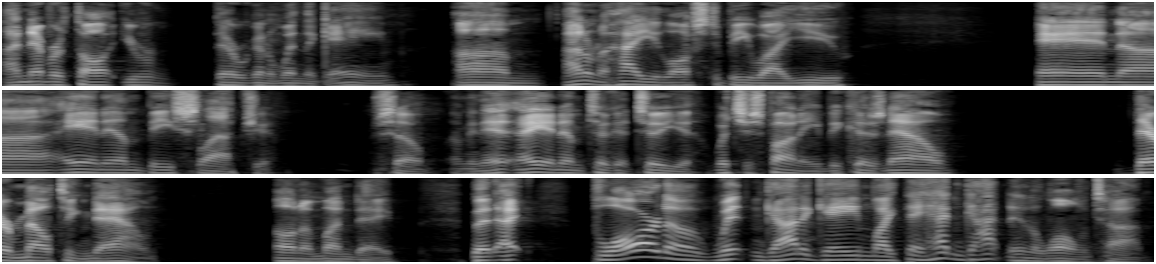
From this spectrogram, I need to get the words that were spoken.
I never thought you were they were going to win the game. Um, I don't know how you lost to BYU, and uh, A and M B slapped you. So I mean, A and M took it to you, which is funny because now they're melting down on a Monday. But I, Florida went and got a game like they hadn't gotten in a long time.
